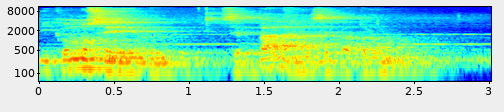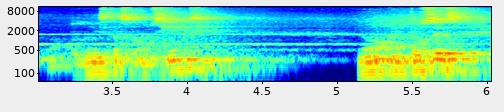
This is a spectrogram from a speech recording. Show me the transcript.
¿Y cómo se separa ese patrón? Pues necesitas conciencia. ¿no? Entonces,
